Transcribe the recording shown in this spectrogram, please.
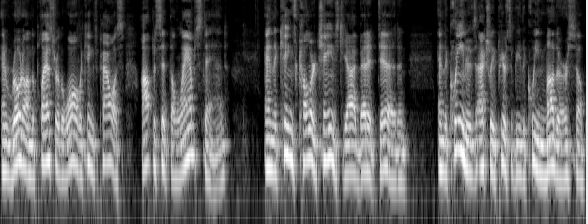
and wrote on the plaster of the wall of the king's palace opposite the lampstand and the king's color changed. Yeah, I bet it did. And and the queen is actually appears to be the queen mother. So,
